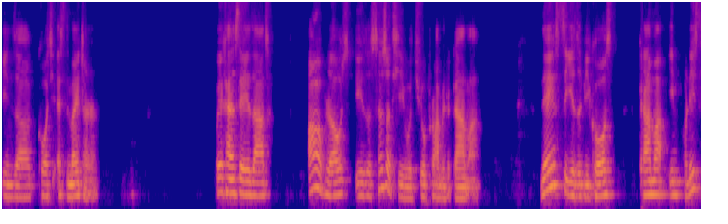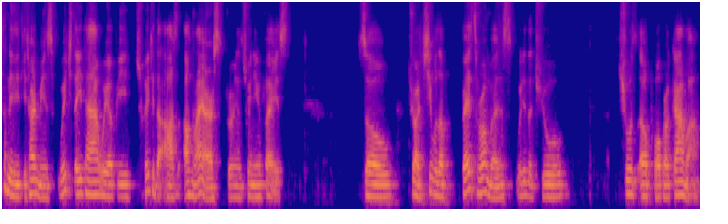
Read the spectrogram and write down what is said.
in the Cauchy estimator. We can say that our approach is sensitive to parameter gamma. This is because gamma implicitly determines which data will be treated as outliers during the training phase. So to achieve the best performance, we need to choose a proper gamma.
